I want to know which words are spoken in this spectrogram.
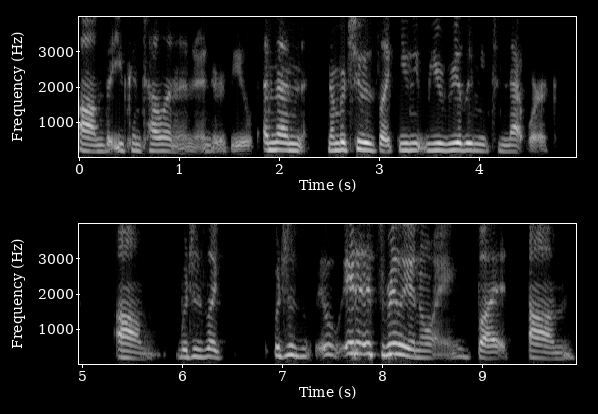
um, that you can tell in an interview. And then number two is like you you really need to network, um, which is like which is it, it's really annoying, but um,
